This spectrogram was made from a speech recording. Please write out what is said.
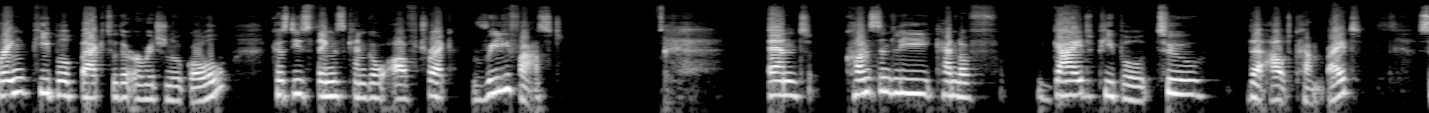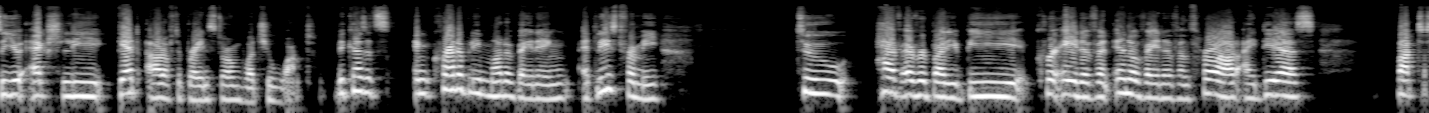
bring people back to the original goal because these things can go off track really fast and constantly kind of guide people to the outcome, right? So you actually get out of the brainstorm what you want because it's incredibly motivating, at least for me, to have everybody be creative and innovative and throw out ideas. But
